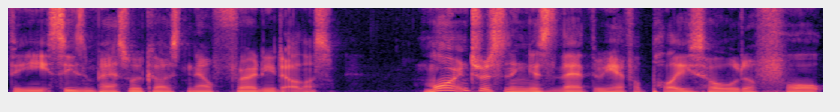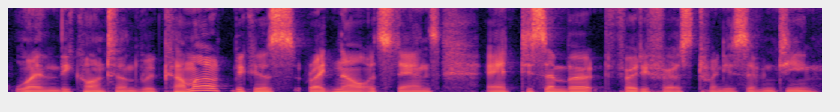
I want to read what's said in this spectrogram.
the Season Pass will cost now $30. More interesting is that we have a placeholder for when the content will come out because right now it stands at December 31st, 2017.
